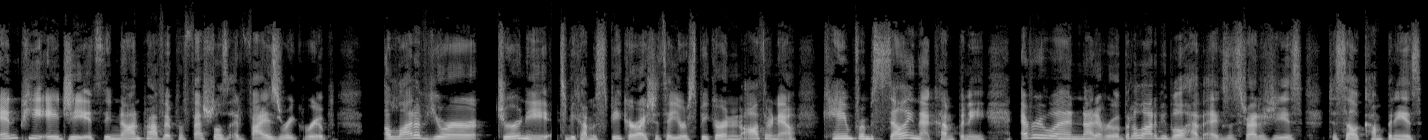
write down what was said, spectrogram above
NPAG. It's the Nonprofit Professionals Advisory Group. A lot of your journey to become a speaker, I should say you're a speaker and an author now, came from selling that company. Everyone, not everyone, but a lot of people have exit strategies to sell companies.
